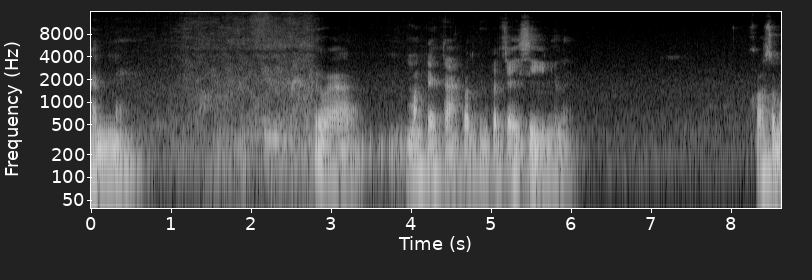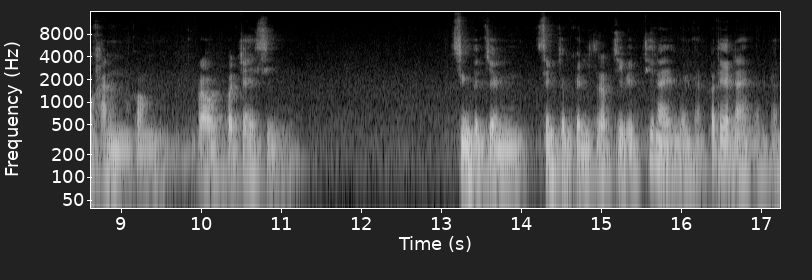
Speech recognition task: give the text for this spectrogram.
กันนะแต่ว่ามันแตกต่างกันเป็นปัจจัยสี่นี่แหละ ความสำคัญของเราปัจจัยสี่ ซึ่งเป็นจำสิ่งจำเป็นสำหรับชีวิตที่ไหนเหมือนกัน ประเทศไหนเหมือนกัน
